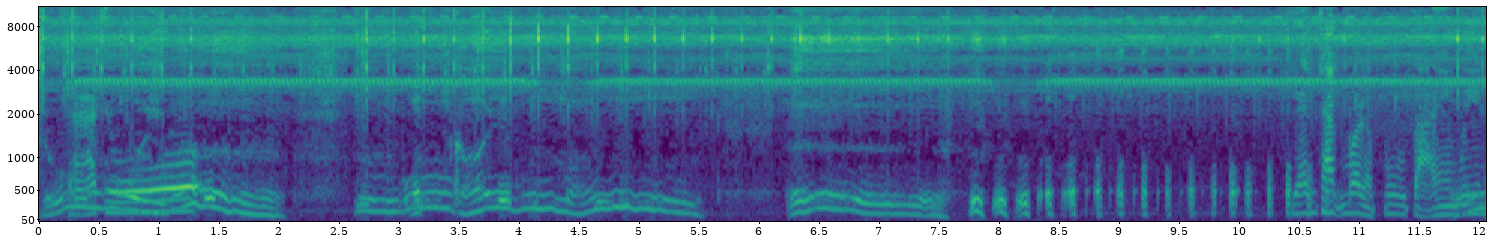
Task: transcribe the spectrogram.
สวย สาธุ บุญใครบุญมันเออ เขียนชัดบ่ล่ะปูตาแห่งวิน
